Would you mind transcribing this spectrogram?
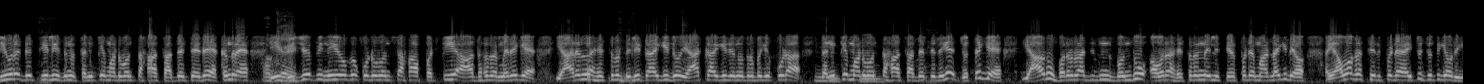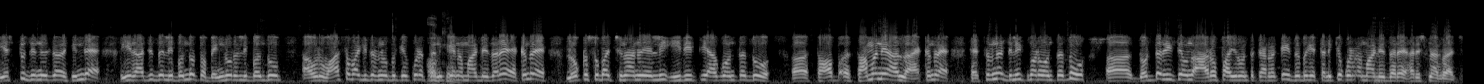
ತೀವ್ರಗತಿಯಲ್ಲಿ ಇದನ್ನು ತನಿಖೆ ಮಾಡುವಂತಹ ಸಾಧ್ಯತೆ ಇದೆ. ಯಾಕಂದ್ರೆ ಈ ಬಿಜೆಪಿ ನಿಯೋಗ ಕೊಡುವಂತಹ ಪಟ್ಟಿಯ ಆಧಾರದ ಮೇರೆಗೆ ಯಾರೆಲ್ಲ ಹೆಸರು ಡಿಲೀಟ್ ಆಗಿದೆಯೋ ಯಾಕಾಗಿದೆ ಅನ್ನೋದ್ರ ಬಗ್ಗೆ ಕೂಡ ತನಿಖೆ ಮಾಡುವಂತಹ ಸಾಧ್ಯತೆ ಇದೆ. ಜೊತೆಗೆ ಯಾರು ಹೊರ ರಾಜ್ಯದಿಂದ ಬಂದು ಅವರ ಹೆಸರನ್ನ ಇಲ್ಲಿ ಸೇರ್ಪಡೆ ಮಾಡಲಾಗಿದೆಯೋ ಯಾವಾಗ ಸೇರ್ಪಡೆ ಆಯಿತು ಜೊತೆಗೆ ಅವರು ಎಷ್ಟು ದಿನಗಳ ಹಿಂದೆ ಈ ರಾಜ್ಯದಲ್ಲಿ ಬಂದು ಅಥವಾ ಬೆಂಗಳೂರಲ್ಲಿ ಬಂದು ಅವರು ವಾಸವಾಗಿದ್ದ ಅನ್ನೋ ಬಗ್ಗೆ ಕೂಡ ತನಿಖೆಯನ್ನು ಮಾಡಿದ್ದಾರೆ. ಯಾಕಂದ್ರೆ ಲೋಕಸಭಾ ಚುನಾವಣೆಯಲ್ಲಿ ಈ ರೀತಿ ಆಗುವಂತದ್ದು ಸಾಬ್- ಸಾಮಾನ್ಯ ಅಲ್ಲ. ಯಾಕಂದ್ರೆ ಹೆಸರನ್ನ ಡಿಲೀಟ್ ಮಾಡುವಂತದ್ದು ದೊಡ್ಡ ರೀತಿಯ ಒಂದು ಆರೋಪ ಆಗಿರುವಂತ ಕಾರಣಕ್ಕೆ ಇದ್ರ ಬಗ್ಗೆ ತನಿಖೆ ಕೂಡ ಮಾಡಿದ್ದಾರೆ Harish Nagaraj.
